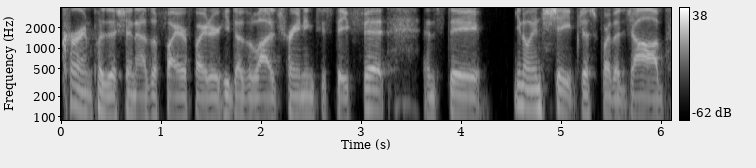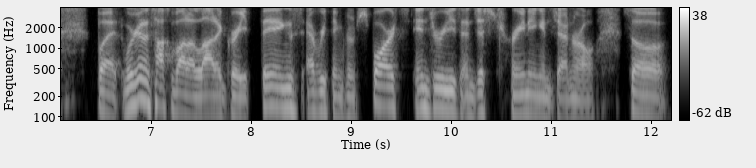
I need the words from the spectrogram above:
current position as a firefighter, he does a lot of training to stay fit and stay you know, in shape just for the job. But we're going to talk about a lot of great things, everything from sports, injuries, and just training in general. So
